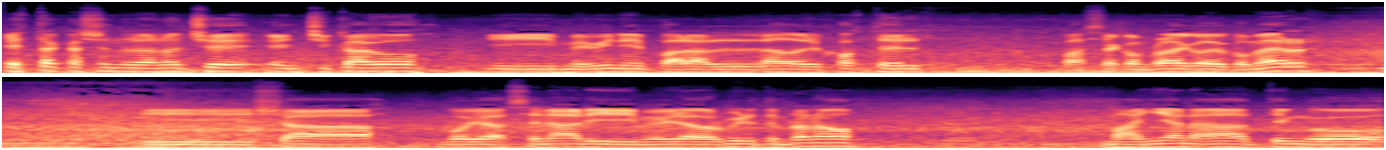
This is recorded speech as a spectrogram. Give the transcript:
Está cayendo la noche en Chicago y me vine para el lado del hostel, pasé a comprar algo de comer y ya voy a cenar y me voy a ir a dormir temprano. Mañana tengo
